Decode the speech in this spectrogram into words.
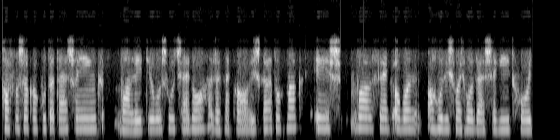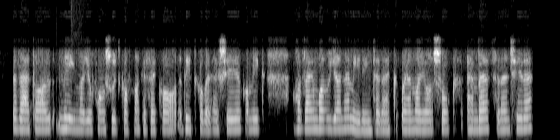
hasznosak a kutatásaink, van létjogosultsága ezeknek a vizsgálatoknak, és valószínűleg abban ahhoz is majd hozzásegít, hogy ezáltal még nagyobb hangsúlyt kapnak ezek a ritka betegségek, amik hazánkban ugyan nem érintenek olyan nagyon sok embert szerencsére,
